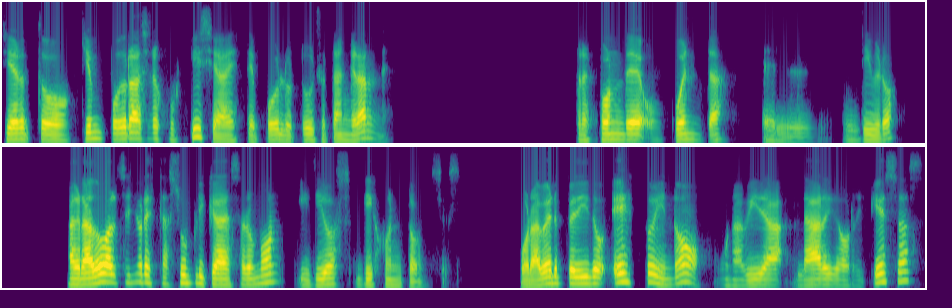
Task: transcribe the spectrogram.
Cierto, ¿quién podrá hacer justicia a este pueblo tuyo tan grande? Responde o cuenta el, libro. Agradó al Señor esta súplica de Salomón y Dios dijo entonces, por haber pedido esto y no una vida larga o riquezas,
